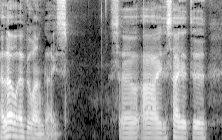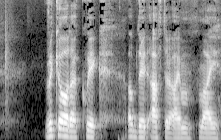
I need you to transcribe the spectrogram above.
Hello everyone guys. So I decided to record a quick update after I'm my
